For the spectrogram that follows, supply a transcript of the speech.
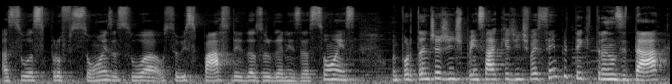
as suas profissões, a sua, o seu espaço dentro das organizações, o importante é a gente pensar que a gente vai sempre ter que transitar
